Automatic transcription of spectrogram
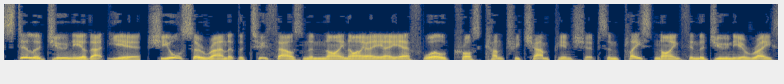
Still a junior that year, she also ran at the 2009 IAAF World Cross Country Championships and placed ninth in the junior race.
